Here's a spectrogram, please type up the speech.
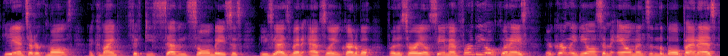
he and Cedric Mullins a combined 57 stolen bases. These guys have been absolutely incredible for the Orioles team. And for the Oakland A's, they're currently dealing with some ailments in the bullpen as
